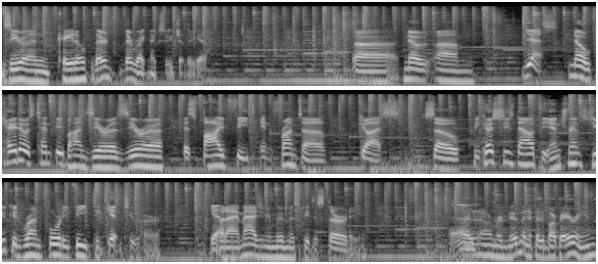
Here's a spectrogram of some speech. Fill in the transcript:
Zira and Kato? They're they're right next to each other. Yeah. Uh, no, um, yes. No, Kato is 10 feet behind Zira. Zira is 5 feet in front of Gus. So, because she's now at the entrance, you could run 40 feet to get to her. Yeah. But I imagine your movement speed is 30. an armored movement if it's a barbarian.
